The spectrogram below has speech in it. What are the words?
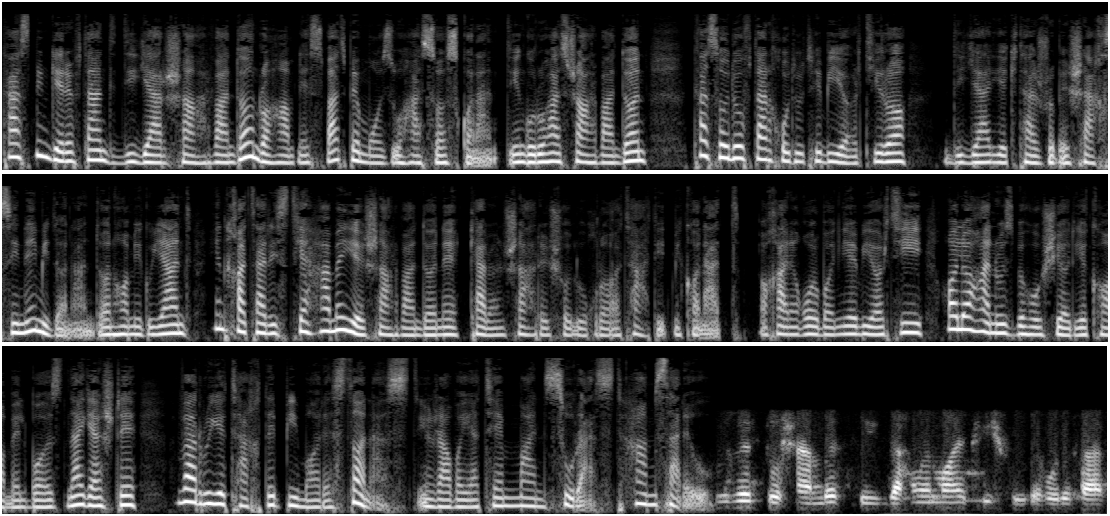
تصمیم گرفتند دیگر شهروندان را هم نسبت به موضوع حساس کنند. این گروه از شهروندان تصادف در خطوط بیارتی را دیگر یک تجربه شخصی نمی‌دانند. آنها می‌گویند این خطری است که همه شهروندان کلان شهر شلوغ را تهدید می کند آخرین قربانی بیارتی حالا هنوز به هوشیاری کامل باز نگشته و روی تخت بیمارستان است. این روایت منصور است. همسر او. روز دوشنبه 13 ماه پیش بوده. حدود ساعت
